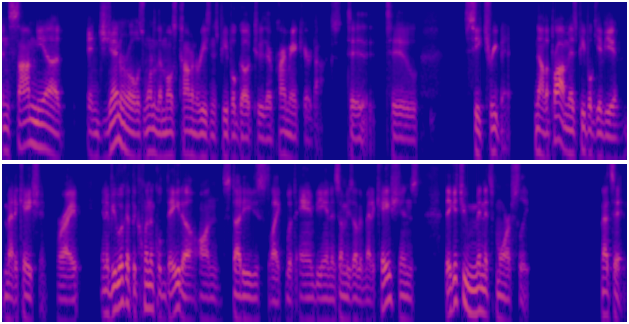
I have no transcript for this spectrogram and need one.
insomnia in general is one of the most common reasons people go to their primary care docs to to seek treatment. Now the problem is people give you medication, right? And if you look at the clinical data on studies like with Ambien and some of these other medications, they get you minutes more of sleep. That's it.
